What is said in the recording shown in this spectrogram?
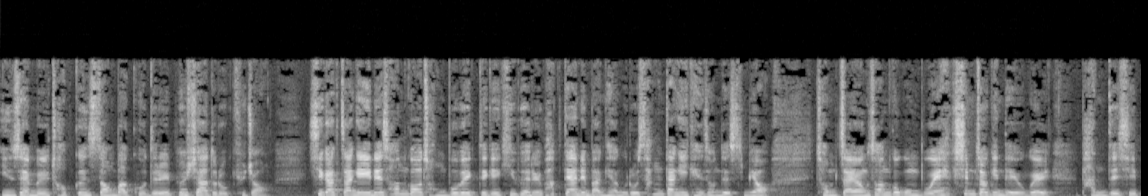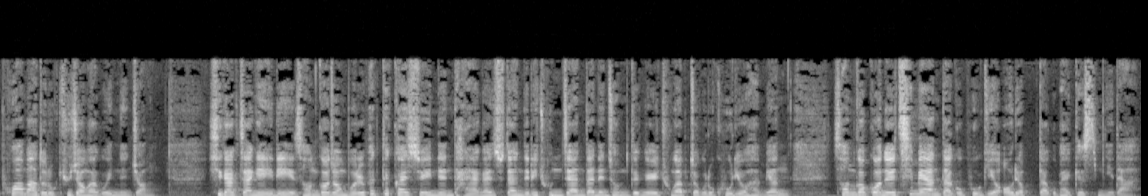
인쇄물 접근성 바코드를 표시하도록 규정, 시각장애인의 선거 정보 획득의 기회를 확대하는 방향으로 상당히 개선됐으며 점자형 선거 공부의 핵심적인 내용을 반드시 포함하도록 규정하고 있는 점, 시각장애인이 선거 정보를 획득할 수 있는 다양한 수단들이 존재한다는 점 등을 종합적으로 고려하면 선거권을 침해한다고 보기 어렵다고 밝혔습니다.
